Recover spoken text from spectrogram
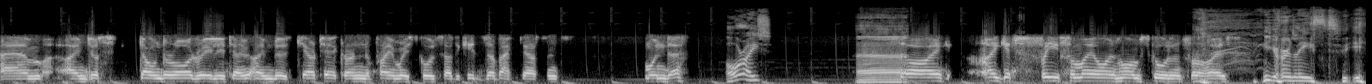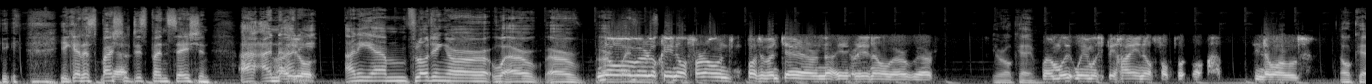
Um, I'm just down the road, really. I'm the caretaker in the primary school, so the kids are back there since Monday. All right. Uh, so I, I get free from my own homeschooling for a while. you're released. you get a special Yeah. dispensation. Uh, and I any, um, flooding or or, or, or No, when- we're lucky enough around Bonaventure and that area now. We're, we're You're okay. well, we, we must be high enough up up in the world. Okay.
